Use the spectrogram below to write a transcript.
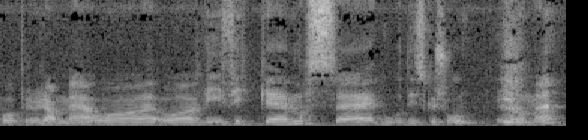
på programmet. Og, og vi fikk eh, masse god diskusjon i rommet.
